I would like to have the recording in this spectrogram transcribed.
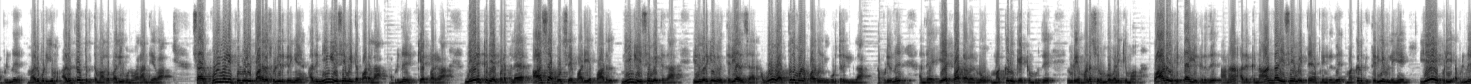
அப்படின்னு மறுபடியும் அழுத்தம் திருத்தமாக பதிவு பண்ணுவாராம் தேவா. சார் புல்வெளி புல்வெளி பாடலை சொல்லியிருக்கிறீங்க. அது நீங்க இசையமைத்த பாடலா? அப்படின்னு கேட்பார்களாம் நேருக்கு நேர் படத்துல ஆசா போட்ஸ்லே பாடிய பாடல் நீங்க இசையமைத்ததா? இது வரைக்கும் எங்களுக்கு தெரியாது சார். அவ்வளவு அற்புதமான பாடல்கள் நீங்க கொடுத்துருக்கீங்களா? அப்படின்னு அந்த ஏற்பாட்டாளர்களும் மக்களும் கேட்கும் பொழுது இவருடைய மனசு ரொம்ப வலிக்குமா? பாடல் ஹிட் ஆகி இருக்கிறது. ஆனா அதற்கு நான் தான் இசையமைத்தேன் அப்படிங்கிறது மக்களுக்கு தெரியவில்லையே. ஏன் இப்படி? அப்படின்னு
